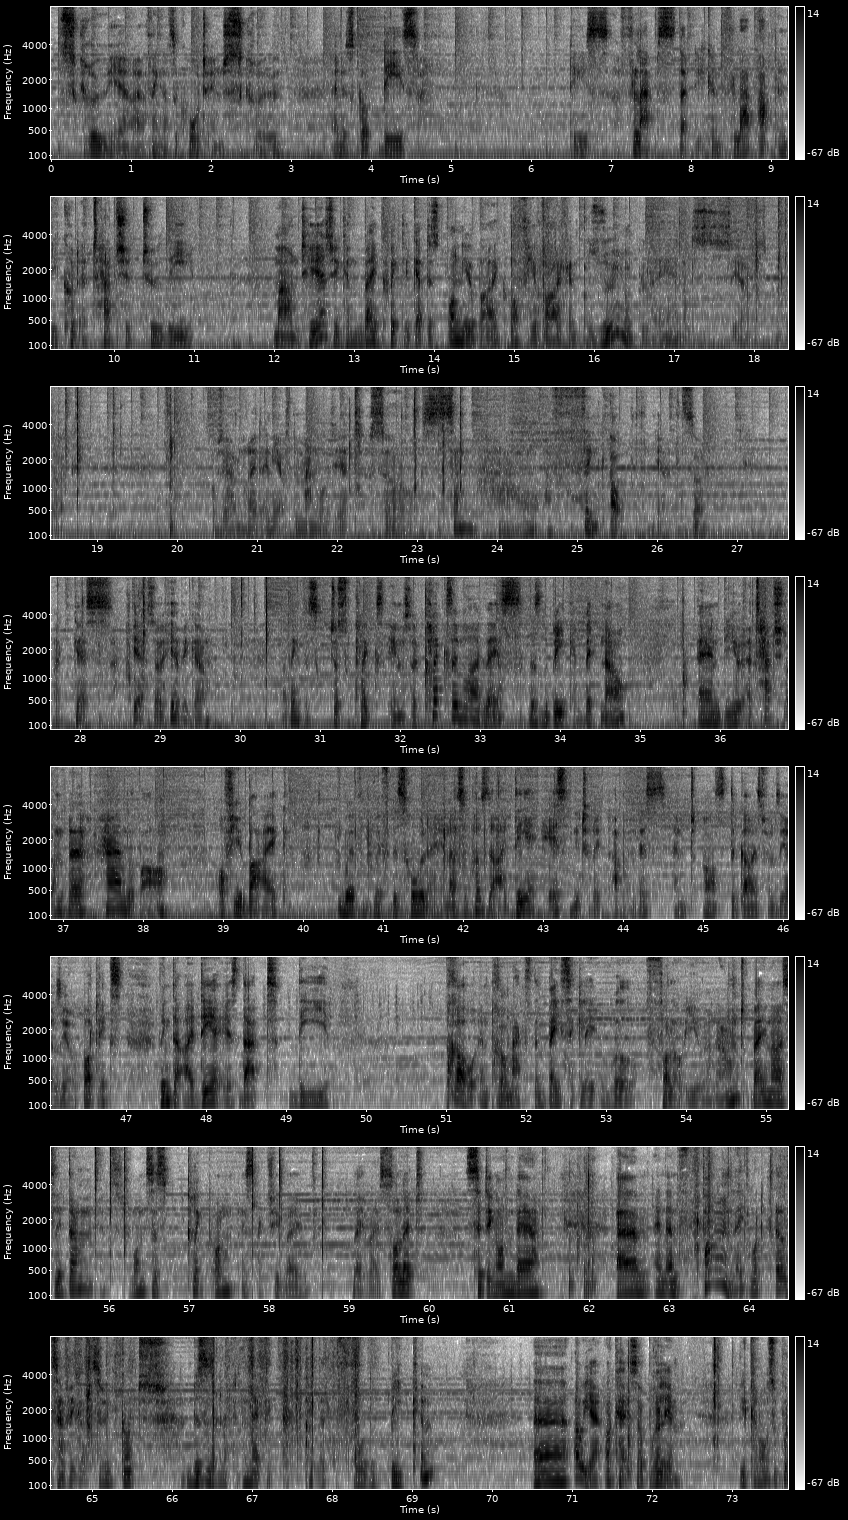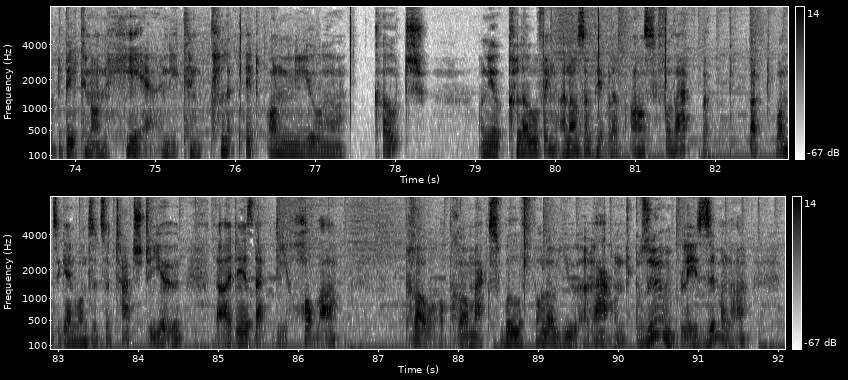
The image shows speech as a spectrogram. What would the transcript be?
screw here. I think that's a quarter inch screw. And it's got these these flaps that you can flap up and you could attach it to the mount here so you can very quickly get this on your bike, off your bike and presumably, let's see how this could work. Obviously I haven't read any of the manuals yet, so somehow I think, oh yeah, so I guess, yeah, so here we go. I think this just clicks in, so clicks in like this, this is the beacon bit now, and you attach it on the handlebar of your bike with with this holder and I suppose the idea is need to read up on this and ask the guys from Zero Zero Robotics I think the idea is that the Pro and Pro Max then basically will follow you around very nicely done it once it's clicked on it's actually very, very, very solid, sitting on there. Um, and then finally, what else have we got? So we got, this is a magnetic clip for the beacon. Uh, oh yeah, okay, so brilliant. You can also put the beacon on here and you can clip it on your coat, on your clothing. I know some people have asked for that, but but once again, once it's attached to you, the idea is that the hover Pro or Pro Max will follow you around, presumably similar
